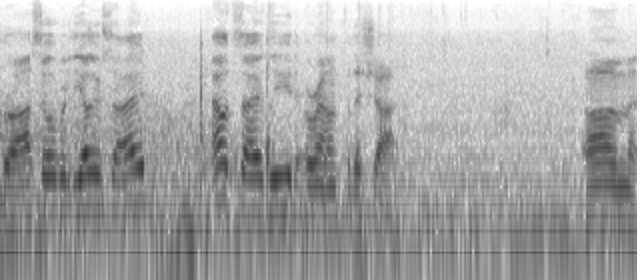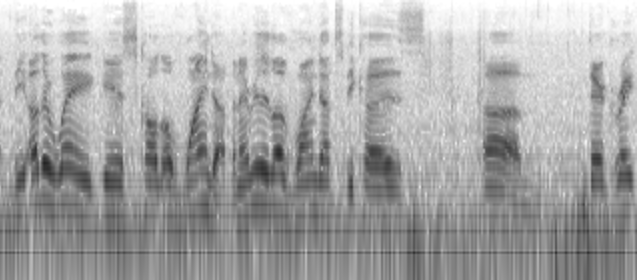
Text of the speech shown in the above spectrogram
cross over to the other side, outside lead, around for the shot. Um, the other way is called a wind up, and I really love wind ups because um, they're great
